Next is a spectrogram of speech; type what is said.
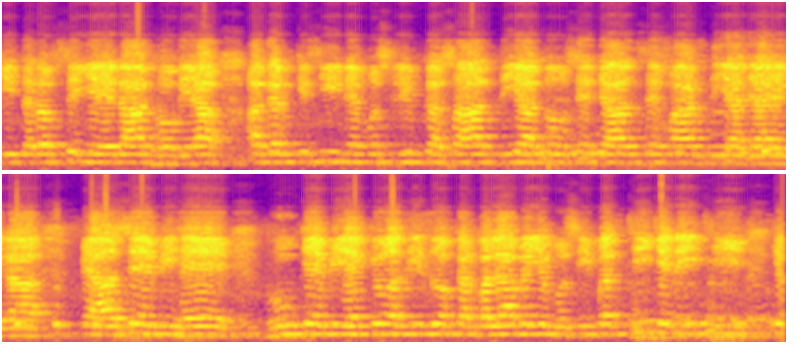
کی طرف سے یہ اعلان ہو گیا۔ اگر کسی نے مسلم کا ساتھ دیا تو اسے جان سے مار دیا جائے گا۔ پیاسے بھی ہے بھوکے بھی ہے کیوں عزیز و کربلا میں یہ مصیبت تھی کہ نہیں تھی کہ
